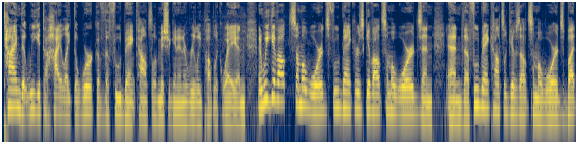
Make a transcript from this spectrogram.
time that we get to highlight the work of the Food Bank Council of Michigan in a really public way. And and we give out some awards. Food bankers give out some awards, and and the Food Bank Council gives out some awards. But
